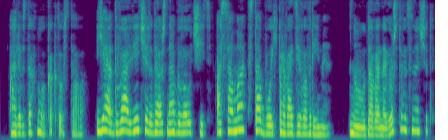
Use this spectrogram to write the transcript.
— Аля вздохнула как-то устала. «Я два вечера должна была учить, а сама с тобой проводила время». «Ну, давай наверстывать, значит.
